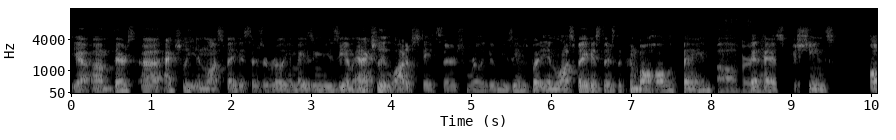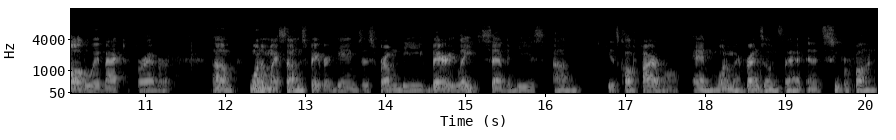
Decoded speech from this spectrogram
yeah. Um, there's uh, actually in Las Vegas, there's a really amazing museum, and actually a lot of states there's some really good museums. But in Las Vegas, there's the Pinball Hall of Fame, Oh, very that has machines all the way back to forever. Um, one of my son's favorite games is from the very late 70s. Um, it's called Fireball, and one of my friends owns that, and it's super fun.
